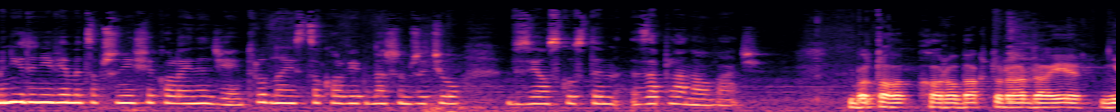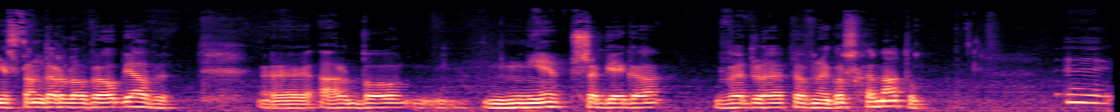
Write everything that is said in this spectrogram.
my nigdy nie wiemy, co przyniesie kolejny dzień. Trudno jest cokolwiek w naszym życiu w związku z tym zaplanować. Bo to choroba, która daje niestandardowe objawy e, albo nie przebiega wedle pewnego schematu. Y,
